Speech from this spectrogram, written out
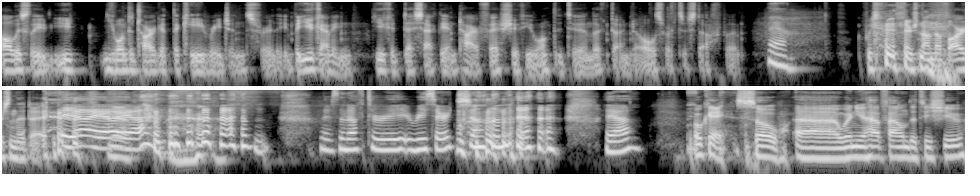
obviously you you want to target the key regions for the, but you can, I mean, you could dissect the entire fish if you wanted to and look down to all sorts of stuff, but. Yeah. We, there's not enough hours in the day. yeah, yeah, yeah. There's enough to re- research on. yeah. Okay. So uh, when you have found the tissue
